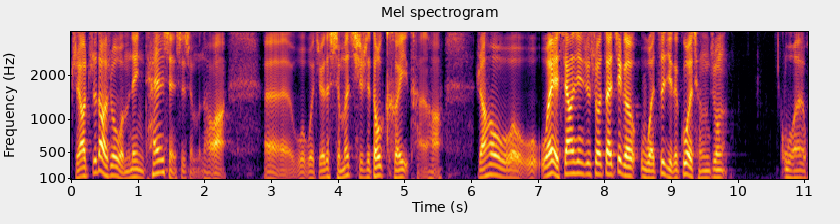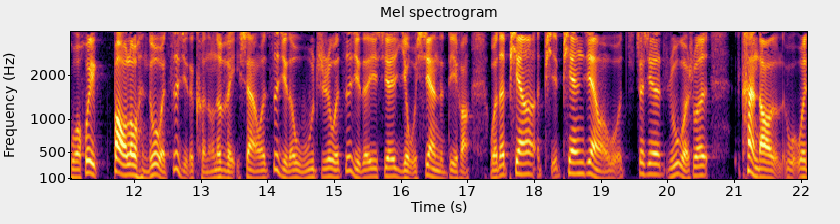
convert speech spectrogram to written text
只要知道说我们的 intention 是什么的话，呃，我我觉得什么其实都可以谈哈。然后我我我也相信，就是说在这个我自己的过程中，我我会暴露很多我自己的可能的伪善，我自己的无知，我自己的一些有限的地方，我的偏偏偏见，我这些如果说。看到我，我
